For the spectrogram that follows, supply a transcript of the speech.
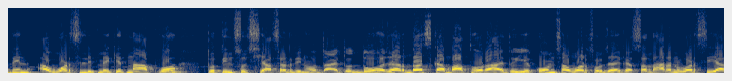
दिन और वर्ष लिप में कितना आपको? तो तीन सौ छियासठ दिन होता है। तो 2010 का बात हो रहा है तो ये कौन सा वर्ष हो जाएगा? साधारण वर्ष या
